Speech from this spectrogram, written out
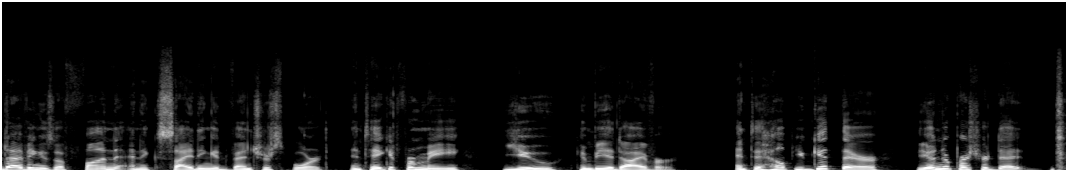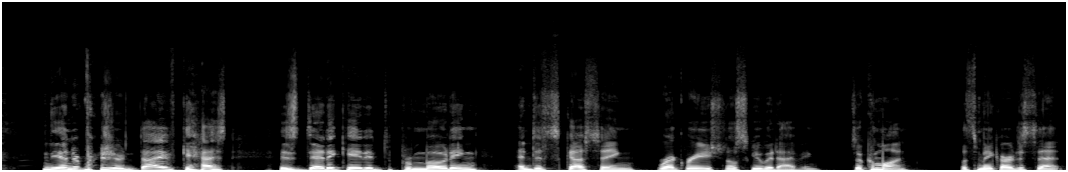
diving is a fun and exciting adventure sport, and take it from me, you can be a diver. And to help you get there, the Under Pressure, Di- the Under Pressure Divecast is dedicated to promoting and discussing recreational scuba diving. So come on, let's make our descent.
